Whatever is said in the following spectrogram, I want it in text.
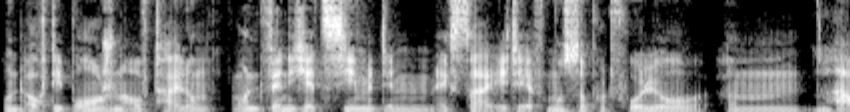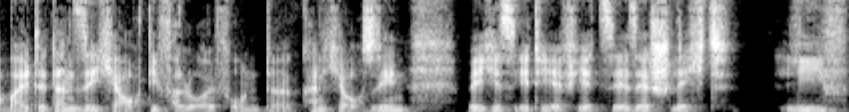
und auch die Branchenaufteilung. Und wenn ich jetzt hier mit dem extra ETF-Musterportfolio ähm, mhm. arbeite, dann sehe ich ja auch die Verläufe und da kann ich ja auch sehen, welches ETF jetzt sehr, sehr schlecht lief.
